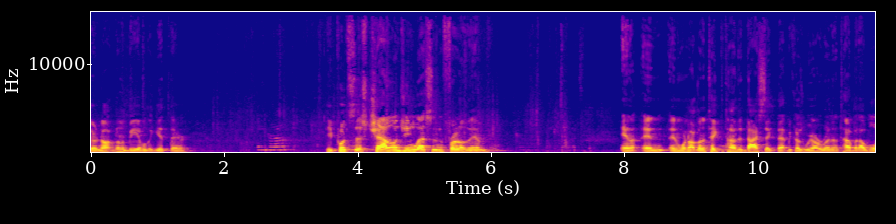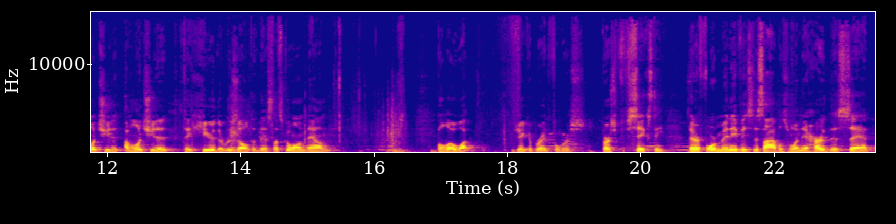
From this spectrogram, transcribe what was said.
They're not going to be able to get there. He puts this challenging lesson in front of them. And, and, and we're not going to take the time to dissect that because we are running out of time. But I want you to I want you to, to hear the result of this. Let's go on down below what Jacob read for us. Verse 60. Therefore, many of his disciples, when they heard this, said,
